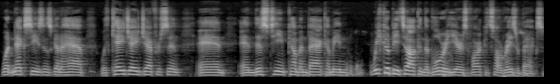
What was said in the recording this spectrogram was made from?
what next season's going to have with KJ Jefferson and and this team coming back. I mean, we could be talking the glory years of Arkansas Razorbacks.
